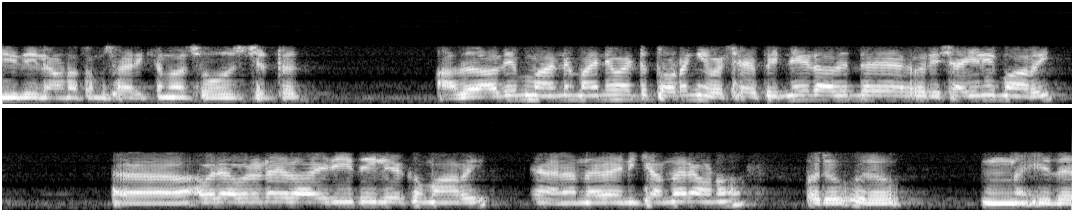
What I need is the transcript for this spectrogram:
രീതിയിലാണ് സംസാരിക്കുന്നത് ചോദിച്ചിട്ട് അത് ആദ്യം മാന്യ മാന്യമായിട്ട് തുടങ്ങി. പക്ഷെ പിന്നീട് അതിന്റെ ഒരു ശൈലി മാറി. അവരവരുടേതായ രീതിയിലേക്ക് മാറി. ഞാൻ അന്നേരം എനിക്ക് അന്നേരമാണ് ഒരു ഒരു ഇത്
